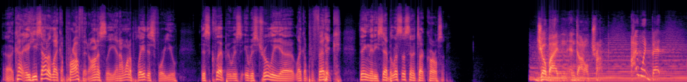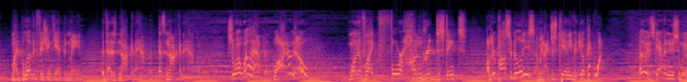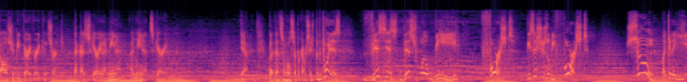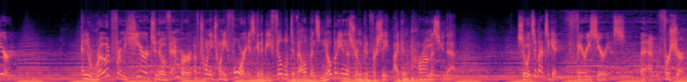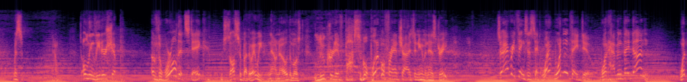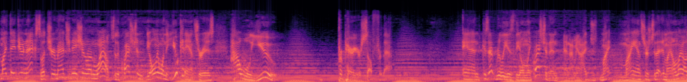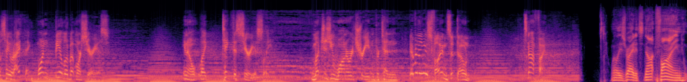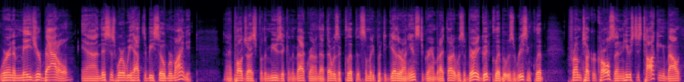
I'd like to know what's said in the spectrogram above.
uh, kind of. He sounded like a prophet, honestly. And I want to play this for you. This clip. It was it was truly uh, like a prophetic thing that he said. But let's listen to Tucker Carlson. Joe Biden and Donald Trump. I would bet my beloved fishing camp in Maine that that is not going to happen. That's not going to happen. So what will happen? Well, I don't know. One of like 400 distinct other possibilities? I mean, I just can't even, you know, pick one. By the way, if it's Gavin Newsom, we all should be very, very concerned. That guy's scary, and I mean it. I mean it, scary. Yeah, but that's a whole separate conversation. But the point is, this is this will be forced. These issues will be forced soon, like in a year. And the road from here to November of 2024 is going to be filled with developments nobody in this room could foresee. I can promise you that. So it's about to get very serious, uh, uh for sure. It's, you know, it's only leadership of the world at stake, which is also, by the way, we now know the most lucrative possible political franchise in human history. So everything's at stake. What wouldn't they do? What haven't they done? What might they do next? Let your imagination run wild. So the question, the only one that you can answer is how will you prepare yourself for that? And because that really is the only question. And, and I mean, I just, my, my answers to that in my own life, I'll just tell you what I think. One, be a little bit more serious. You know, like take this seriously. Much as you want to retreat and pretend everything is fine, sit down. It's not fine. Well, he's right. It's not fine. We're in a major battle and this is where we have to be sober minded. And I apologize for the music in the background of that. That was a clip that somebody put together on Instagram, but I thought it was a very good clip. It was a recent clip from Tucker Carlson. He was just talking about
